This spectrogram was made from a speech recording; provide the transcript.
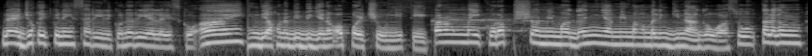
na-educate ko na yung sarili ko, na-realize ko, ay, hindi ako nabibigyan ng opportunity. Parang may corruption, may mga ganyan, may mga maling ginagawa. So talagang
